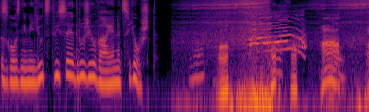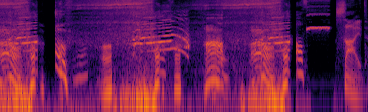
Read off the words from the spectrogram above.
Z gozdnimi ljudstvi se je družil vajenec Jošt. Offside.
